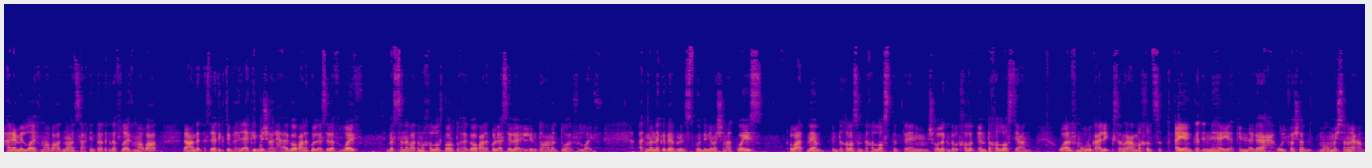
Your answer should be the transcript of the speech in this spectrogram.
هنعمل live مع بعض نقعد ساعتين ثلاثة كده في live مع بعض لو عندك أسئلة تكتبها أكيد مش هلحق أجاوب على كل الاسئله في ال live بس أنا بعد ما أخلص برضه هجاوب على كل الاسئله اللي أنتوا عملتوها في ال live أتمنى كده يا برنس تكون الدنيا ماشية معاك كويس. اوعى تنام. انت خلاص انت خلصت. انت يعني مش هقول لك انت بتخلص. انت خلصت يا عم. والف مبروك عليك. ثانوية عامة خلصت. ايا كانت النهاية النجاح والفشل ما هماش ثانوية عامة.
